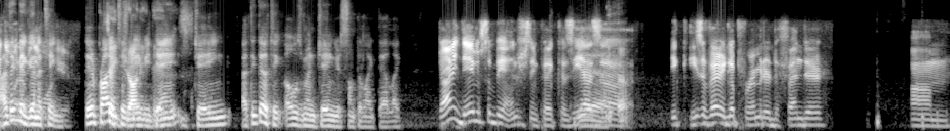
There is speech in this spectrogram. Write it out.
I think they're gonna they take. They'd probably Take take Johnny maybe Dieng, Davis. Dieng. I think they'll take Ousmane Dieng or something like that. Like Johnny Davis would be an interesting pick because he has Yeah. uh he, he's a very good perimeter defender. Um,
